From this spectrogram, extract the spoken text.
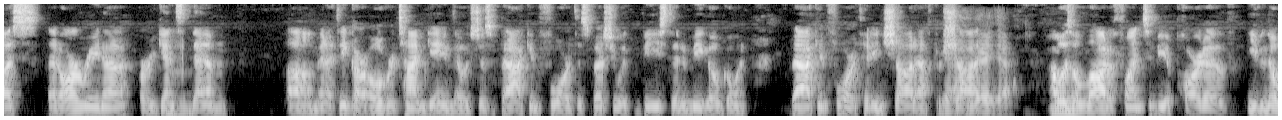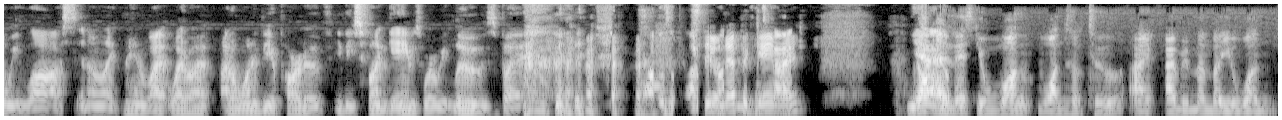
us at our arena or against Mhm. them. Um, and I think our overtime game that was just back and forth, especially with Beast and Amigo going back and forth, hitting shot after Yeah, shot yeah, yeah. that was a lot of fun to be a part of, even though we lost. And I'm like, man, why, why do I, I don't want to be a part of these fun games where we lose, but that was a lot Still of an epic game, I- right? Yeah, Yeah, at least you won once or two. I, I remember you won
